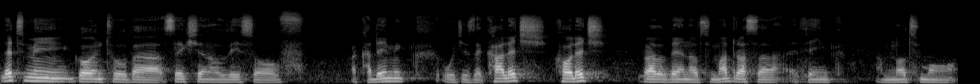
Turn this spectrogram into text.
let me go into the section of this of academic, which is a college, college rather than at madrasa. I think I'm not more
